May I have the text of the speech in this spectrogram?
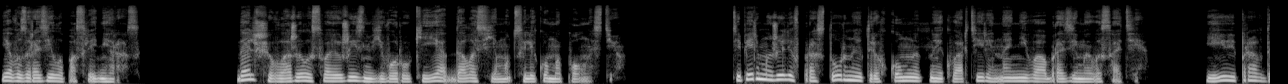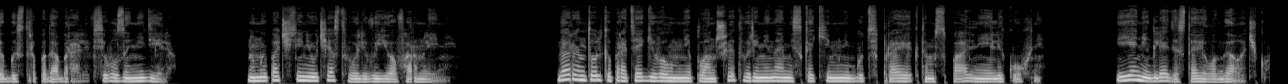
я возразила последний раз. Дальше вложила свою жизнь в его руки и отдалась ему целиком и полностью. Теперь мы жили в просторной трехкомнатной квартире на невообразимой высоте. Ее и правда быстро подобрали, всего за неделю. Но мы почти не участвовали в ее оформлении. Даррен только протягивал мне планшет временами с каким-нибудь проектом спальни или кухни, и я, не глядя, ставила галочку.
